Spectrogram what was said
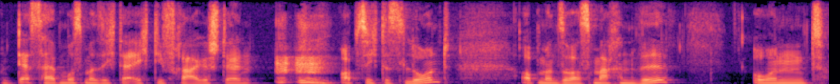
Und deshalb muss man sich da echt die Frage stellen, ob sich das lohnt, ob man sowas machen will. Und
